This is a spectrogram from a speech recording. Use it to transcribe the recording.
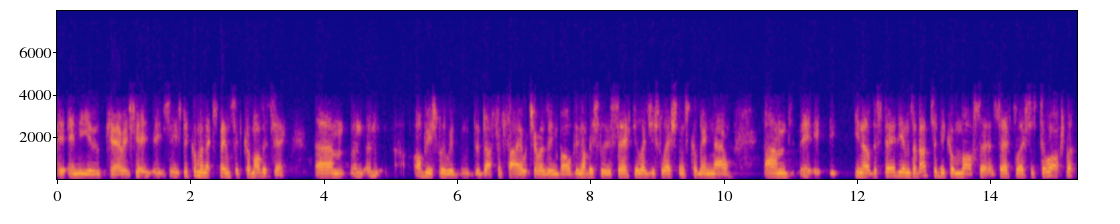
in the UK. It's it's, it's become an expensive commodity, um, and, and obviously with the Bradford fire, which I was involved in, obviously the safety legislation has come in now, and it, it, you know the stadiums have had to become more sa- safe places to watch, but.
